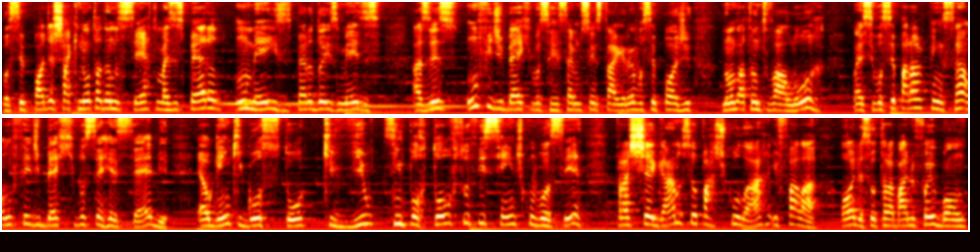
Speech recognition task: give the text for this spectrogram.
você pode achar que não tá dando certo, mas espera um mês, espera dois meses. Às vezes, um feedback que você recebe no seu Instagram, você pode não dar tanto valor, mas se você parar pra pensar, um feedback que você recebe é alguém que gostou, que viu, se importou o suficiente com você pra chegar no seu particular e falar: olha, seu trabalho foi bom.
